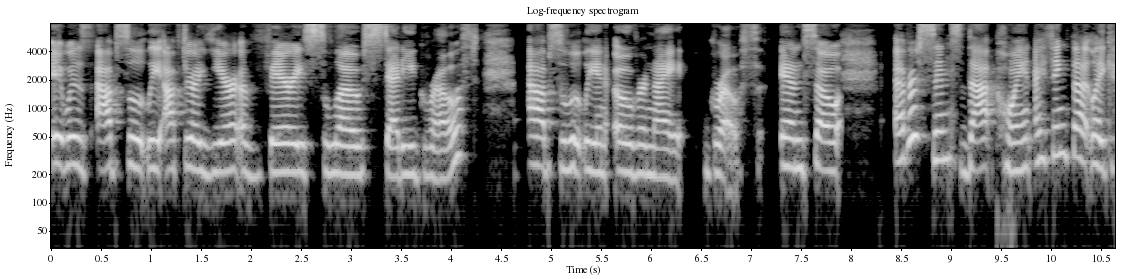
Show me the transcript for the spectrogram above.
It was absolutely after a year of very slow, steady growth, absolutely an overnight growth. And so ever since that point, I think that like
